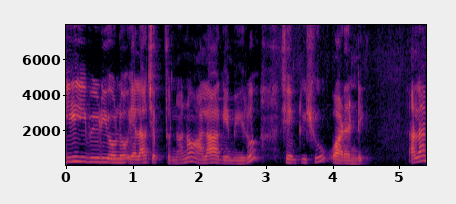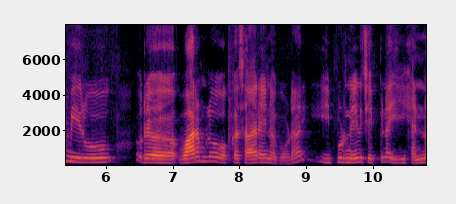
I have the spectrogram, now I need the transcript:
ఈ వీడియోలో ఎలా చెప్తున్నానో అలాగే మీరు సేమ్ టిష్యూ వాడండి. అలా మీరు వారంలో ఒక్కసారైనా కూడా ఇప్పుడు నేను చెప్పిన ఈ హెన్న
